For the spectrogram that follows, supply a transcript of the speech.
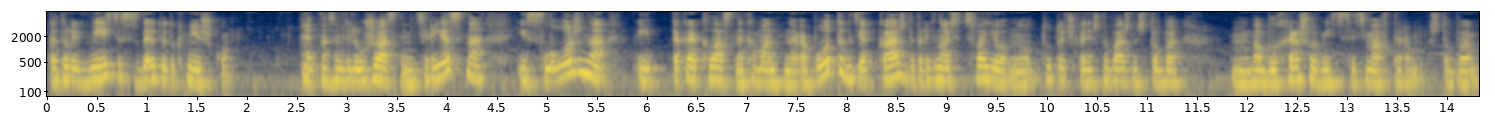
которые вместе создают эту книжку. Это на самом деле ужасно интересно и сложно, и такая классная командная работа, где каждый привносит свое. Но тут очень, конечно, важно, чтобы вам было хорошо вместе с этим автором, чтобы,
